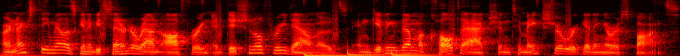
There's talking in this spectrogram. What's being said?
our next email is going to be centered around offering additional free downloads and giving them a call to action to make sure we're getting a response.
